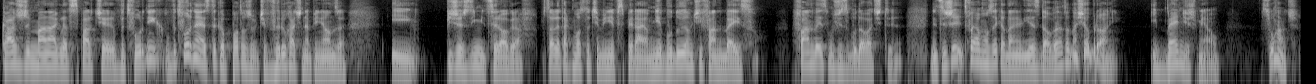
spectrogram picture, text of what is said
Każdy ma nagle wsparcie wytwórni. Wytwórnia jest tylko po to, żeby cię wyruchać na pieniądze i piszesz z nimi cyrograf. Wcale tak mocno ciebie nie wspierają. Nie budują ci fanbase'u. Fanbase musisz zbudować ty. Więc jeżeli twoja muzyka, Daniel, jest dobra, to ona się obroni. I będziesz miał słuchaczy.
